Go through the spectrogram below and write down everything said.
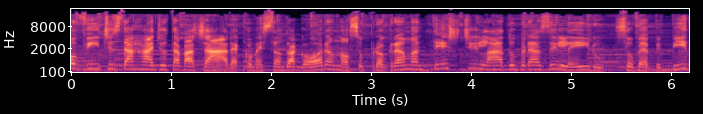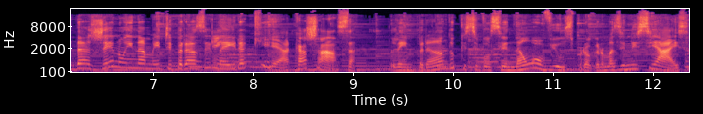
ouvintes da Rádio Tabajara. Começando agora o nosso programa Destilado Brasileiro, sobre a bebida genuinamente brasileira que é a cachaça. Lembrando que se você não ouviu os programas iniciais,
